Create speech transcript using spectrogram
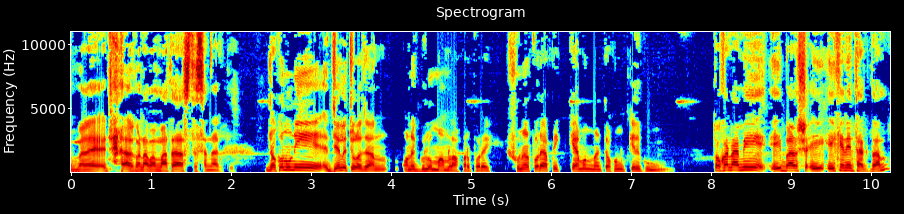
মানে এটা এখন আমার মাথায় আসতেছে না আর কি। যখন উনি জেলে চলে যান অনেকগুলো মামলা হওয়ার পরে শোনার পরে আপনি কেমন মানে তখন কীরকম? তখন আমি এইবার এই- এইখানেই থাকতাম।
